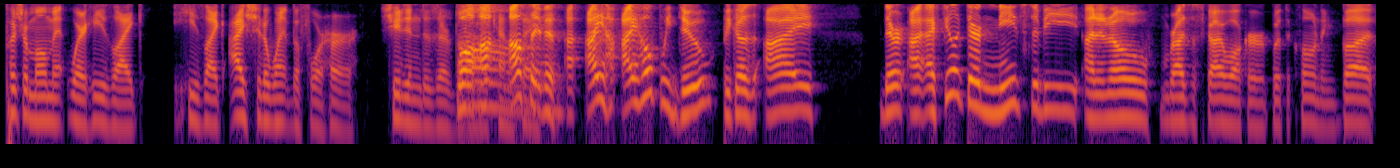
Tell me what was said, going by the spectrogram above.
push a moment where he's like he's like I should have went before her. She didn't deserve to. Well, die," I'll, kind of I'll thing. say this: I, I I hope we do because I there I, I feel like there needs to be I don't know Rise of Skywalker with the cloning, but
